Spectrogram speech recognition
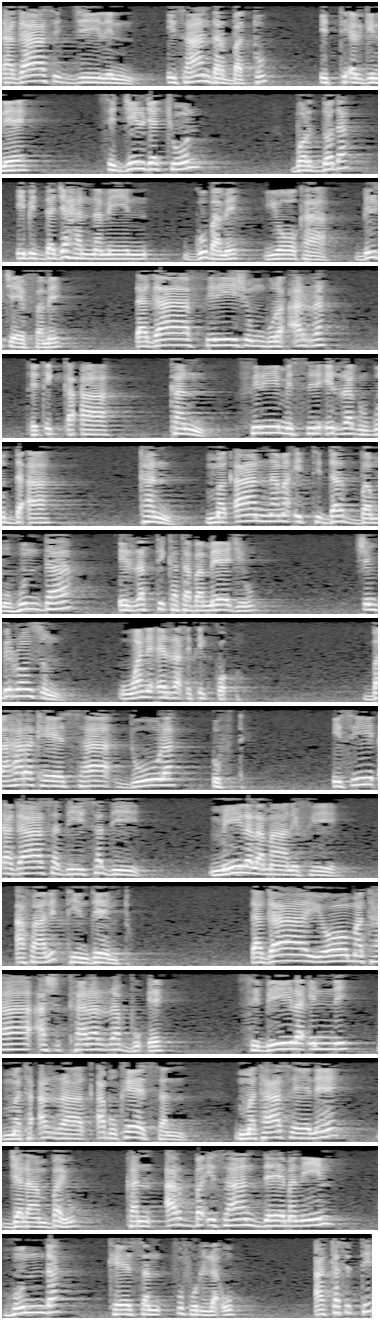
dhagaa sijjiilin isaan darbattu itti erginee sijjiil jechuun bordoda ibidda jahannamiin gubame yookaa bilcheeffame dhagaa firii shumbura'arra xixiqqa'aa kan firii misiri irra gurgudda'aa kan maqaan nama itti darbamu hundaa irratti katabamee jiru. Shimbirroon sun wane irra xixiqqo bahara keessaa duula dhufte. Isii dhagaa sadii sadii miila lamaanii fi afaanittiin deemtu. Dhagaa yoo mataa ashkararra bu'e sibiila inni mata'arraa qabu keessan mataa seenee jalaan bayu kan arba isaan deemaniin hunda keessan fufulla'u. Akkasitti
